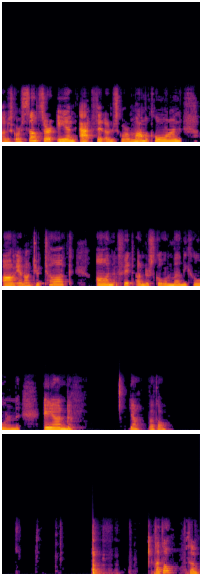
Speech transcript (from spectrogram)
underscore seltzer and at fit underscore mama corn. Um, and on TikTok on fit underscore mummy corn. And yeah, that's all. That's all. So,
